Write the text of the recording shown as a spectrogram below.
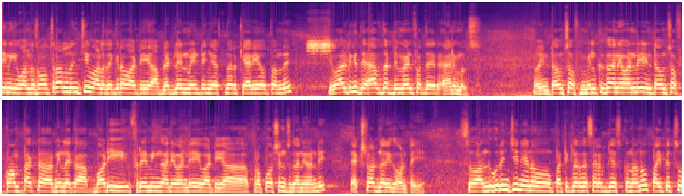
దీనికి వంద సంవత్సరాల నుంచి వాళ్ళ దగ్గర వాటి ఆ బ్లడ్ లైన్ మెయింటైన్ చేస్తున్నారు క్యారీ అవుతుంది. ఇవాళకి they have the demand for their animals in terms of milk కానివ్వండి in terms of compact I mean like ఆ బాడీ ఫ్రేమింగ్ కానివ్వండి వాటి ఆ ప్రపోర్షన్స్ కానివ్వండి ఎక్స్ట్రాడినరీగా ఉంటాయి. సో అందు గురించి నేను పర్టికులర్గా సెలెక్ట్ చేసుకున్నాను. పైపెచ్చు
